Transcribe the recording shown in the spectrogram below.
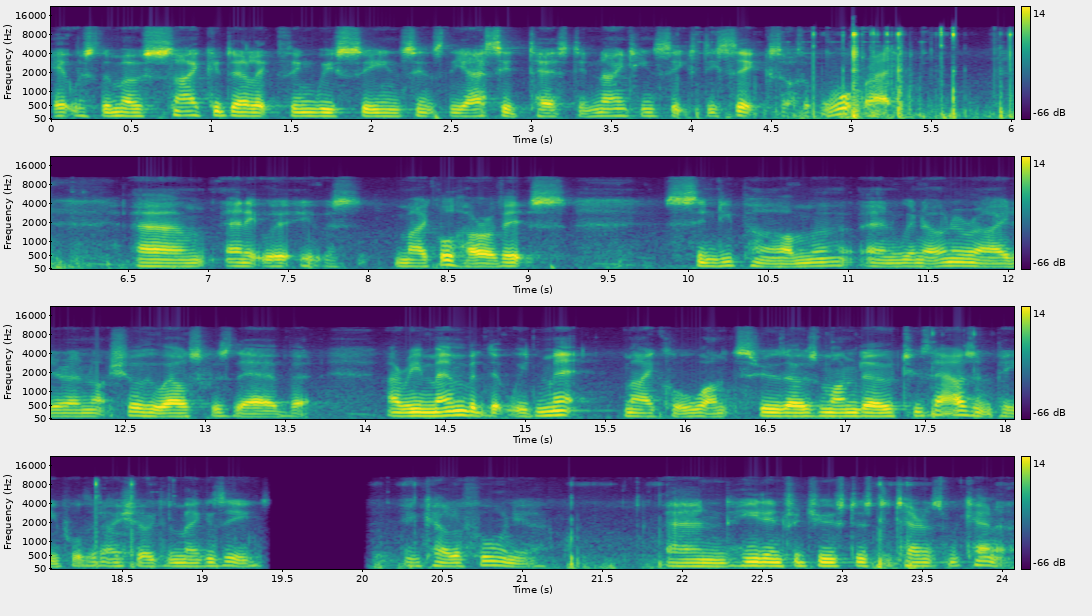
It was the most psychedelic thing we've seen since the acid test in 1966. I thought, what, right? Um, and it was, it was Michael Horowitz, Cindy Palmer, and Winona Ryder. I'm not sure who else was there, but I remembered that we'd met Michael once through those Mondo 2000 people that I showed in the magazines in California. And he'd introduced us to Terence McKenna.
